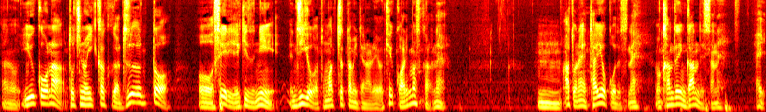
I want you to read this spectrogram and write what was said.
あの、有効な土地の一角がずっと整理できずに、事業が止まっちゃったみたいな例は結構ありますからね。うん、あとね、太陽光ですね。完全に癌でしたね。はい。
